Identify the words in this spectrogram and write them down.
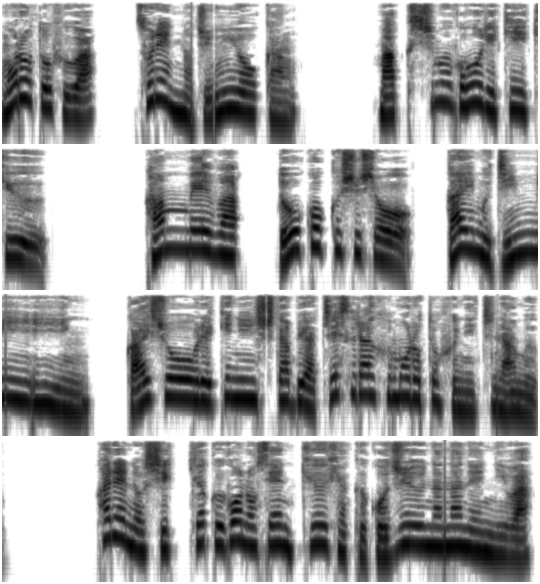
モロトフはソ連の巡洋艦。マクシム・ゴーリキー級。艦名は同国首相、外務人民委員、外相を歴任したビアチェスラフ・モロトフにちなむ。彼の失脚後の1957年には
